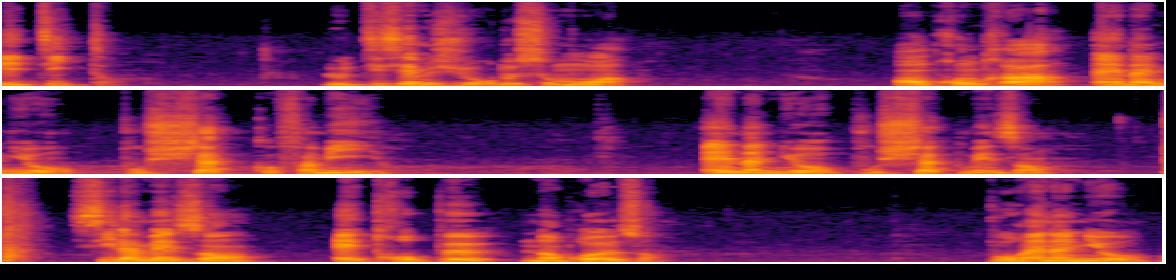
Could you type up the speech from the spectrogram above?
et dites, le dixième jour de ce mois, on prendra un agneau pour chaque famille, un agneau pour chaque maison. Si la maison est trop peu nombreuse, pour un agneau,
